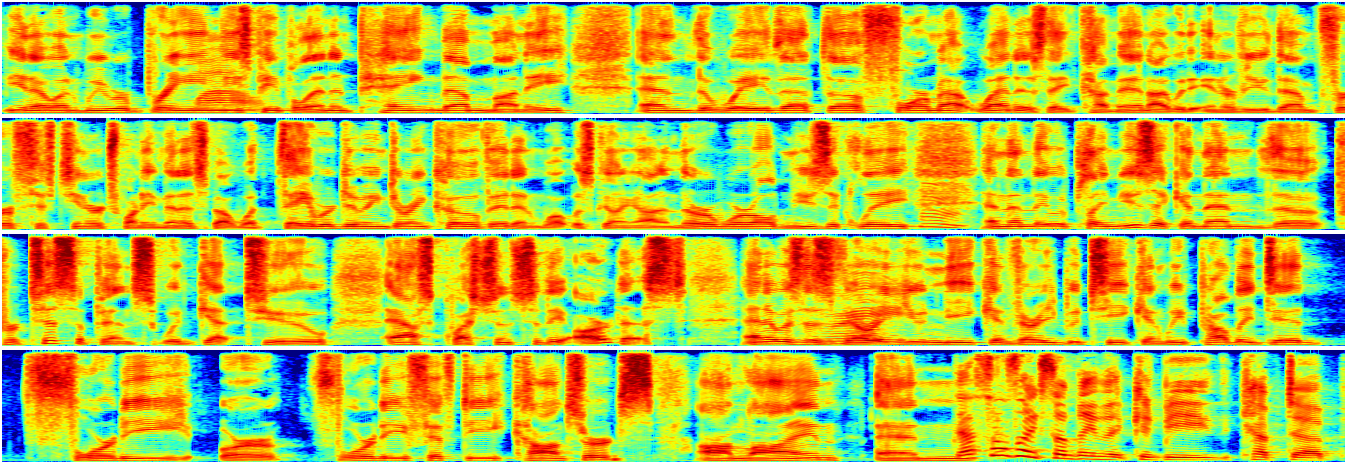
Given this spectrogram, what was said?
you know, and we were bringing Wow. these people in and paying them money. And the way that the format went is they'd come in, I would interview them for 15 or 20 minutes about what they were doing during COVID and what was going on in their world musically. Hmm. And then they would play music, and then the participants would get to ask questions to the artist. And it was this very unique and very boutique, and we probably did 40 or 40 50 concerts online and That sounds like something that could be kept up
